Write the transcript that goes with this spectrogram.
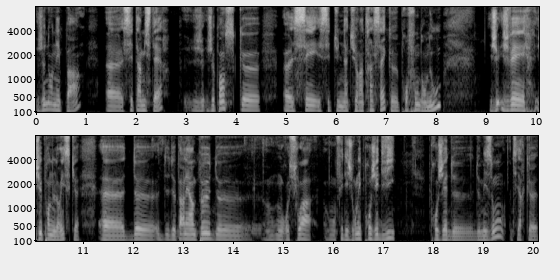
je n'en ai pas. c'est un mystère. Je, je pense que euh, c'est une nature intrinsèque, euh, profonde en nous. Je, vais, prendre le risque euh, de, parler un peu de... On reçoit, on fait des journées projet de vie, projet de, maison. C'est-à-dire que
